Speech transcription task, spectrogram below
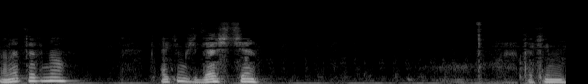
ale pewno w jakimś geście takim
